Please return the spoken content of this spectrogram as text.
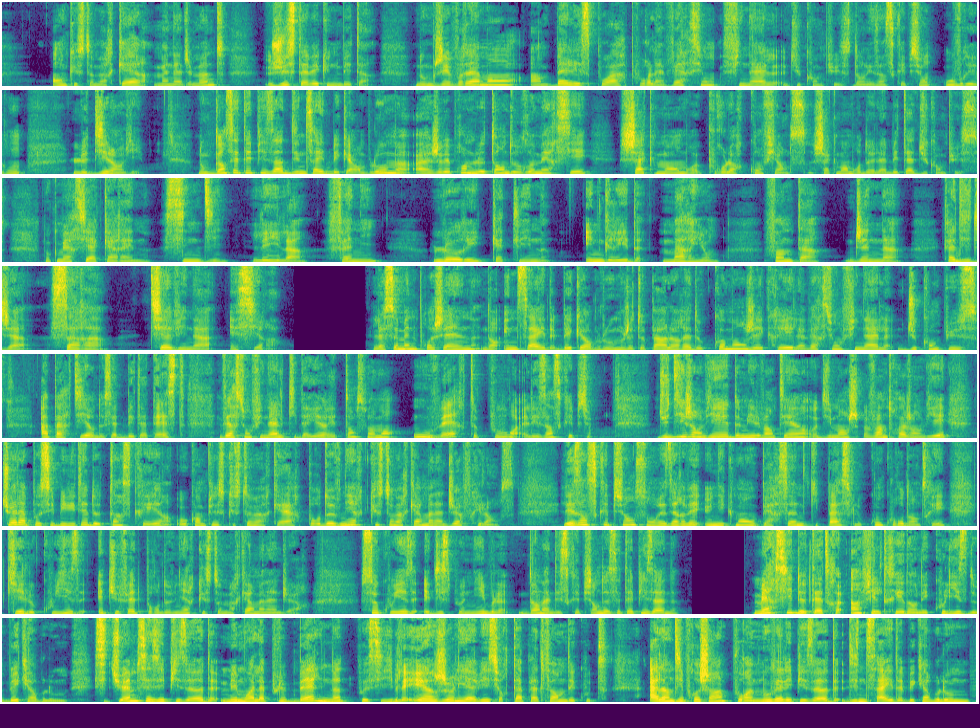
en Customer Care Management juste avec une bêta. Donc j'ai vraiment un bel espoir pour la version finale du campus dont les inscriptions ouvriront le 10 janvier. Donc dans cet épisode d'Inside Baker Bloom, je vais prendre le temps de remercier chaque membre pour leur confiance, chaque membre de la bêta du campus. Donc merci à Karen, Cindy, Leila, Fanny, Laurie, Kathleen, Ingrid, Marion, Fanta, Jenna, Khadija, Sarah, Tiavina et Syrah. La semaine prochaine, dans Inside Baker Bloom, je te parlerai de comment j'ai créé la version finale du campus à partir de cette bêta test, version finale qui d'ailleurs est en ce moment ouverte pour les inscriptions. Du 10 janvier 2021 au dimanche 23 janvier, tu as la possibilité de t'inscrire au campus Customer Care pour devenir Customer Care Manager freelance. Les inscriptions sont réservées uniquement aux personnes qui passent le concours d'entrée, qui est le quiz Es-tu faite pour devenir Customer Care Manager Ce quiz est disponible dans la description de cet épisode. Merci de t'être infiltré dans les coulisses de Baker Bloom. Si tu aimes ces épisodes, mets-moi la plus belle note possible et un joli avis sur ta plateforme d'écoute. À lundi prochain pour un nouvel épisode d'Inside Baker Bloom.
